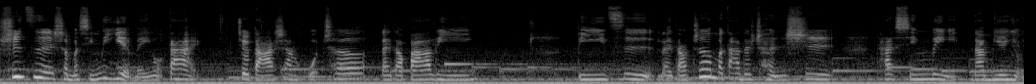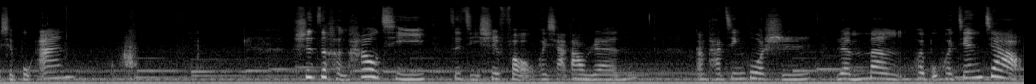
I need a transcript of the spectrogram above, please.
狮子什么行李也没有带，就搭上火车来到巴黎。第一次来到这么大的城市，他心里难免有些不安。狮子很好奇自己是否会吓到人。当他经过时，人们会不会尖叫、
